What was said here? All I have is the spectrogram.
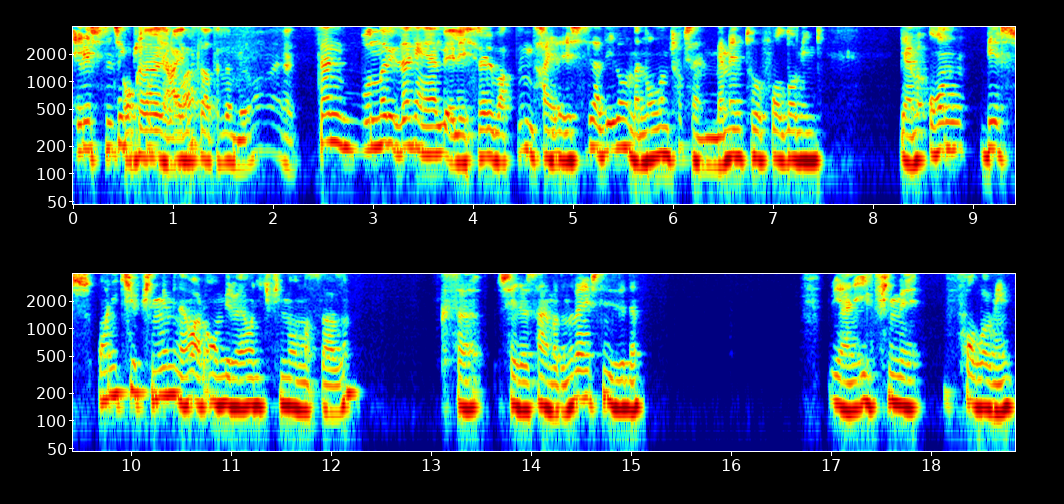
eleştirilecek O birçok kadar yer var. ayrıntılı hatırlamıyorum ama evet. Sen bunları izlerken genelde eleştirel baktığın için Hayır eleştiriler değil oğlum. Ben Nolan'ı çok severim. Memento, Following. Yani 11, 12 filmi mi ne var? 11 veya 12 film olması lazım. Kısa şeyleri saymadığını. Ben hepsini izledim. Yani ilk filmi Following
